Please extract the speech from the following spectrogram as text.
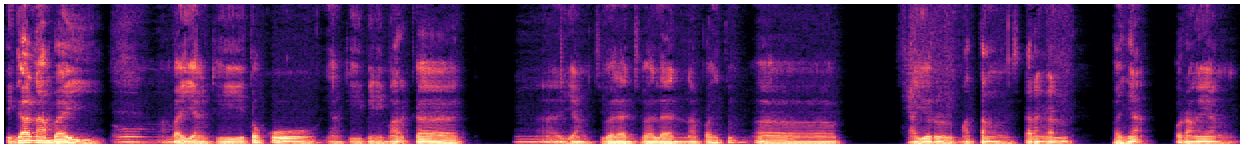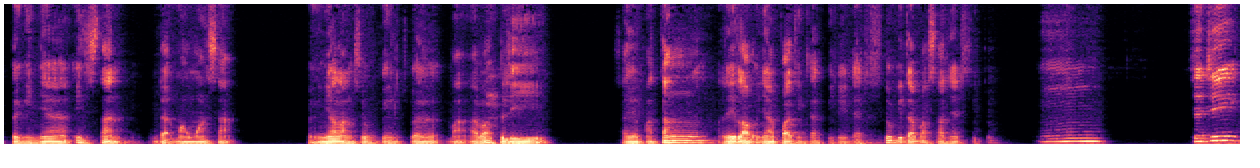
Tinggal nambahi, Oh. nambahi yang di toko, yang di minimarket, Hmm. Eh, yang jualan-jualan apa itu eh, sayur matang sekarang kan banyak orang yang pengennya instan tidak mau masak pengennya langsung pengen jual ma- apa beli sayur matang nanti lauknya apa tinggal pilih dari situ kita pasarnya di situ Hmm. Jadi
